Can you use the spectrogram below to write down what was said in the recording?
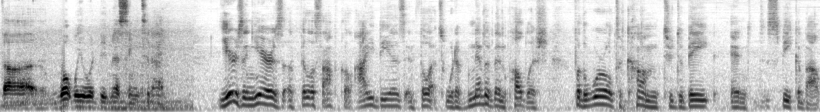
the, what we would be missing today. Years and years of philosophical ideas and thoughts would have never been published for the world to come to debate and speak about.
